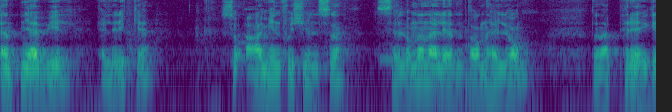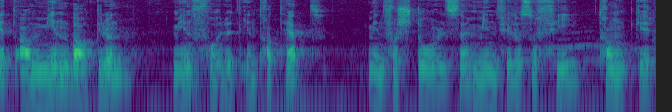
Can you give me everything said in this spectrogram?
Enten jeg vil eller ikke, så er min forkynnelse, selv om den er ledet av Den hellige ånd, den er preget av min bakgrunn, min forutinntatthet, min forståelse, min filosofi, tanker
